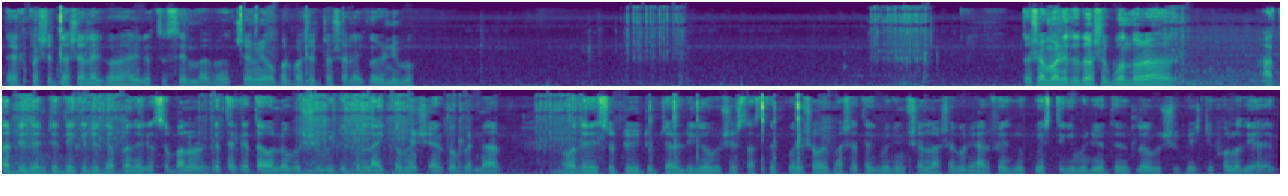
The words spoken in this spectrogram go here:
তো এক পাশেরটা সেলাই করা হয়ে গেছে সেম ভাবে হচ্ছে আমি অপর পাশেরটা সেলাই করে নিব। তো সম্মানিত দর্শক বন্ধুরা হাতার ডিজাইনটি দেখে যদি আপনাদের কাছে ভালো লেগে থাকে, তাহলে অবশ্যই ভিডিওতে লাইক কমেন্ট শেয়ার করবেন। আর আমাদের এই ছোট্ট ইউটিউব চ্যানেলটিকে অবশ্যই সাবস্ক্রাইব করে সবাই পাশে থাকবেন, ইনশাল্লাহ আশা করি। আর ফেসবুক পেজ থেকে ভিডিও দেখলে অবশ্যই পেজটি ফলো দিয়ে রাখবেন।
